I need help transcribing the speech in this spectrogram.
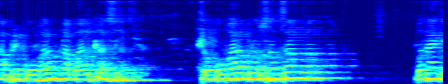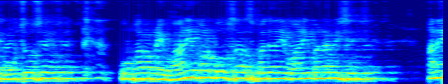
આપણે કુંભારામના બાલકા છે, તો કુંભારામનો સત્સંગ બધાથી ઊંચો છે. કુંભારામની વાણી પણ બહુ સરસ મજાની વાણી બનાવી છે. અને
